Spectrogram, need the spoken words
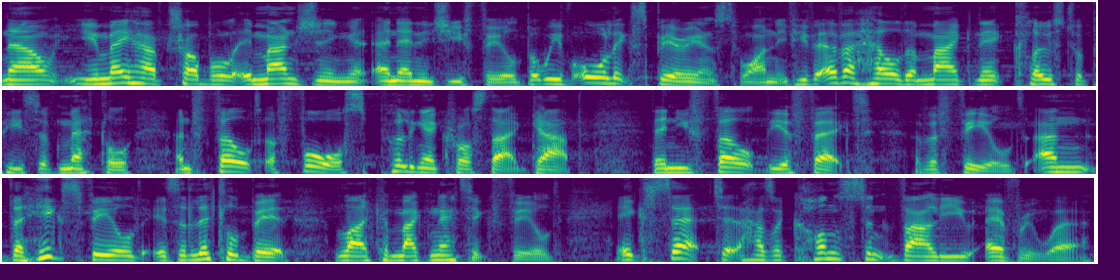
Now, you may have trouble imagining an energy field, but we've all experienced one. If you've ever held a magnet close to a piece of metal and felt a force pulling across that gap, then you felt the effect of a field. And the Higgs field is a little bit like a magnetic field, except it has a constant value everywhere.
